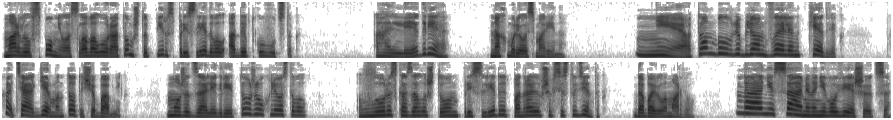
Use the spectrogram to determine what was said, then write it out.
Марвел вспомнила слова Лора о том, что Пирс преследовал адептку Вудсток. «Аллегрия?» — нахмурилась Марина. «Нет, он был влюблен в Эллен Кедвик. Хотя Герман тот еще бабник. Может, за Аллегрией тоже ухлёстывал?» Лора сказала, что он преследует понравившихся студенток добавила Марвел. «Да они сами на него вешаются»,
